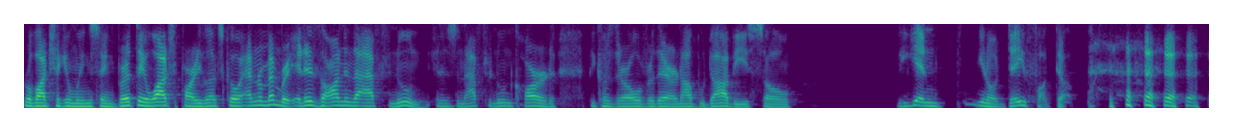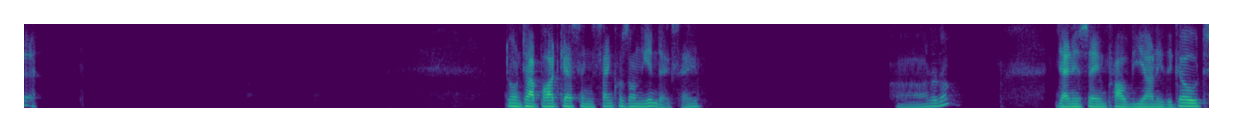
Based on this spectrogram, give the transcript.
Robot Chicken Wings saying birthday watch party. Let's go. And remember, it is on in the afternoon. It is an afternoon card because they're over there in Abu Dhabi. So we getting, you know, day fucked up. Don't tap podcasting. Sanko's on the index, hey? Uh, I don't know. Daniel saying probably Yanni the goat.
